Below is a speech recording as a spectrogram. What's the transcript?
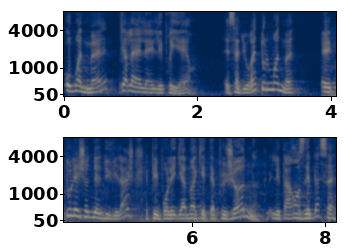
au mois de mai, faire les prières. Et ça durait tout le mois de mai. Et tous les jeunes du village, et puis pour les gamins qui étaient plus jeunes, les parents se déplaçaient.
